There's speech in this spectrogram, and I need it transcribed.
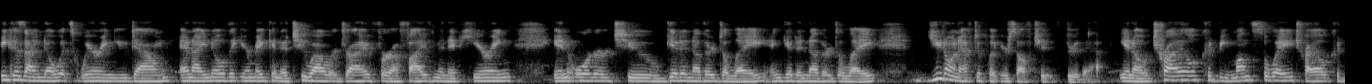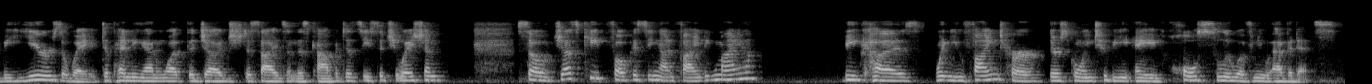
because I know it's wearing you down. And I know that you're making a two hour drive for a five minute hearing in order to get another delay and get another delay. You don't have to put yourself through that. You know, trial could be months away, trial could be years away, depending on what the judge decides in this competency situation. So just keep focusing on finding Maya because when you find her, there's going to be a whole slew of new evidence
